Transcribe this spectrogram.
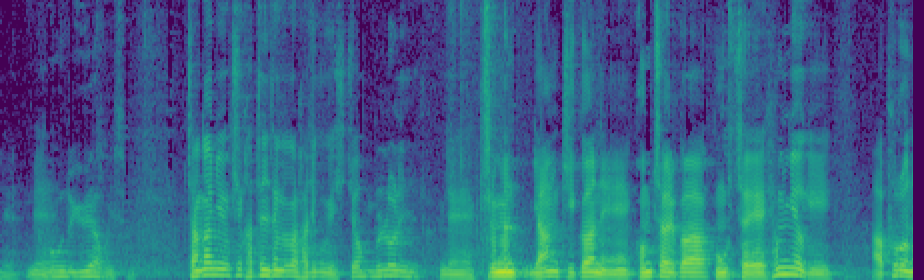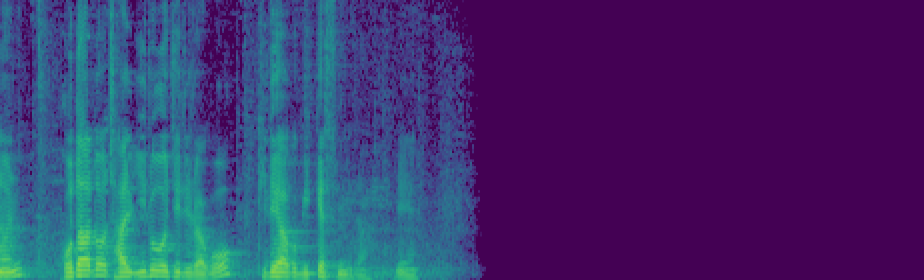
예, 네. 그 부분도 유의하고 있습니다. 장관님 역시 같은 생각을 가지고 계시죠? 물론입니다. 네. 그러면 양 기관의 검찰과 공수처의 협력이 앞으로는 보다 더 잘 이루어지리라고 기대하고 믿겠습니다. 예.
